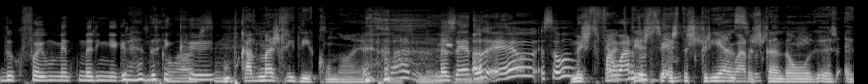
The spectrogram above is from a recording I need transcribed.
do que foi o momento de Marinha Grande claro, em que. Um bocado mais ridículo, não é? Claro, mas, mas é, do, é só Mas de facto, estes, estas crianças que andam a, a,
